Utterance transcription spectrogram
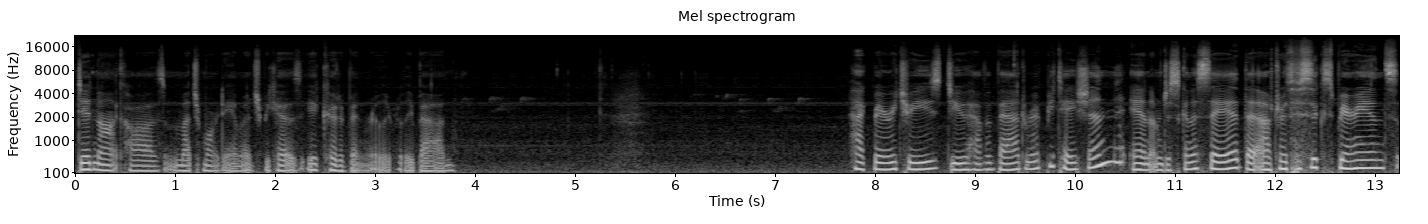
did not cause much more damage because it could have been really, really bad. Hackberry trees do have a bad reputation, and I'm just going to say it that after this experience,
